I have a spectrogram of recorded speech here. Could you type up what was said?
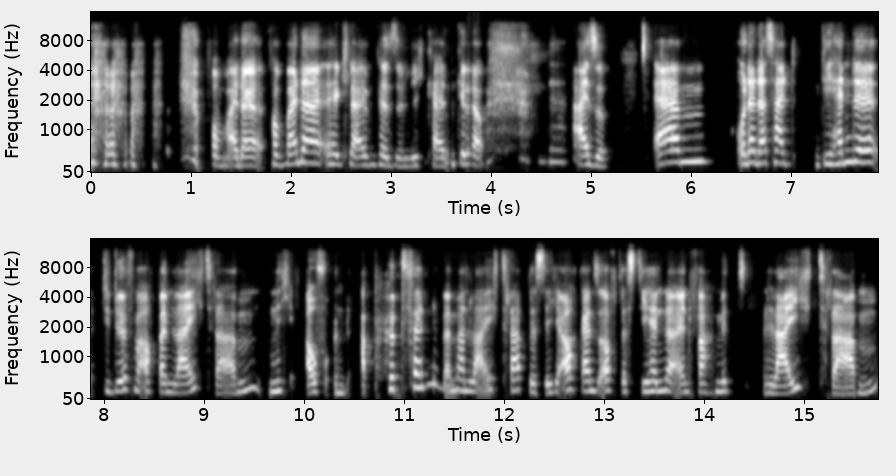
von meiner, von meiner äh, kleinen Persönlichkeit, genau. Also, ähm, oder dass halt die Hände, die dürfen auch beim Leichttraben nicht auf und ab hüpfen, wenn man leicht trabt. Das sehe ich auch ganz oft, dass die Hände einfach mit leicht traben.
